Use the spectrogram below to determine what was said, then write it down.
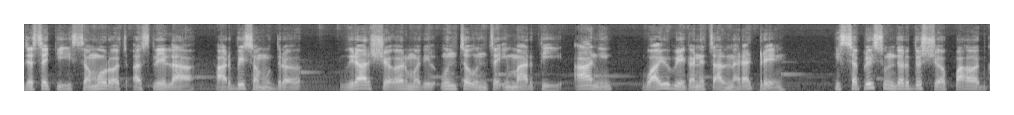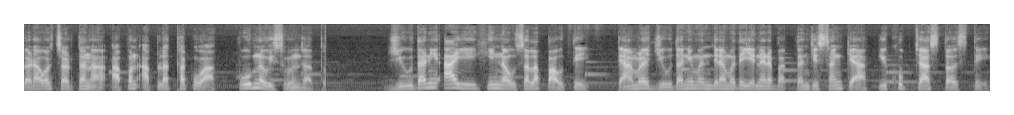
जसे की समोरच असलेला अरबी समुद्र विरार शहरमधील उंच उंच इमारती आणि वायुवेगाने चालणाऱ्या ट्रेन. ही सगळी सुंदर दृश्य पाहत गडावर चढताना आपण आपला थकवा पूर्ण विसरून जातो. जीवदानी आई ही नवसाला पावते. त्यामुळे जीवदानी मंदिरामध्ये येणाऱ्या भक्तांची संख्या ही खूप जास्त असते.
